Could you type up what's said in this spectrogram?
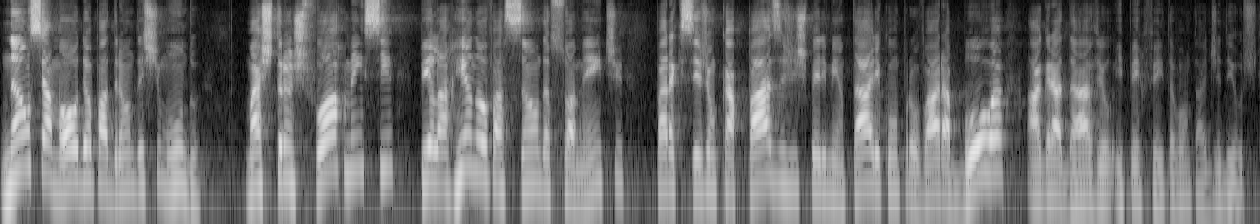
Não se amoldem ao padrão deste mundo, mas transformem-se pela renovação da sua mente, para que sejam capazes de experimentar e comprovar a boa, agradável e perfeita vontade de Deus.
